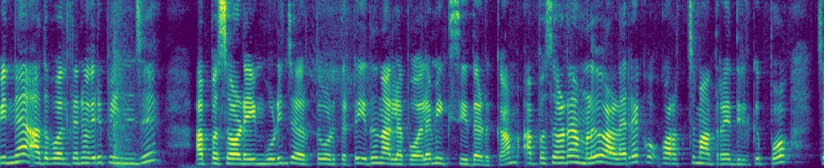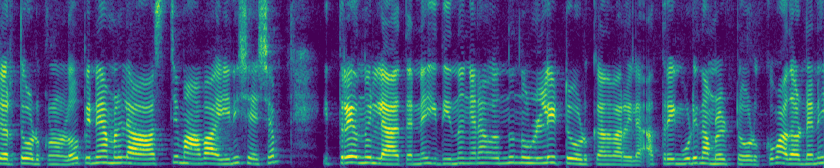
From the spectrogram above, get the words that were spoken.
പിന്നെ അതുപോലെ തന്നെ ഒരു പിഞ്ച് അപ്പസോഡയും കൂടി ചേർത്ത് കൊടുത്തിട്ട് ഇത് നല്ലപോലെ മിക്സ് ചെയ്തെടുക്കാം. അപ്പസോഡ നമ്മൾ വളരെ കുറച്ച് മാത്രമേ ഇതിലേക്ക് ഇപ്പോൾ ചേർത്ത് കൊടുക്കണുള്ളൂ പിന്നെ നമ്മൾ ലാസ്റ്റ് മാവായതിന് ശേഷം ഇത്രയൊന്നും ഇല്ലാതെ തന്നെ ഇതിൽ നിന്ന് ഇങ്ങനെ ഒന്ന് നുള്ളി ഇട്ട് കൊടുക്കുക എന്ന് പറയില്ല. അത്രയും കൂടി നമ്മൾ ഇട്ട് കൊടുക്കും. അതുകൊണ്ട് തന്നെ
